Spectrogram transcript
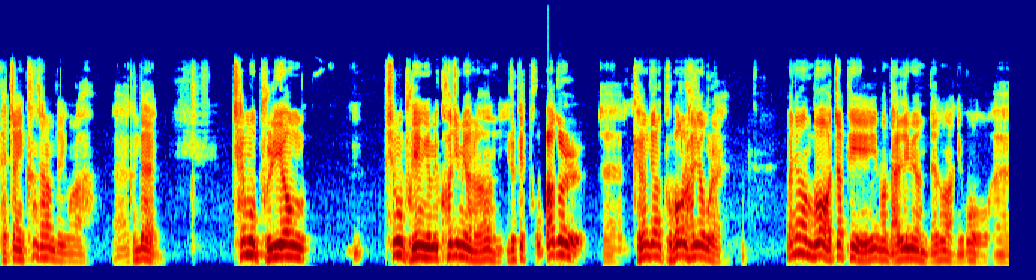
배짱이 큰 사람들이구나. 예. 근데 채무 불이형 채무 불이행 위험이 커지면은 이렇게 도박을 예. 경영자는 도박을 하려고 그래. 왜냐면 뭐 어차피 뭐 날리면 내 돈 아니고 예.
